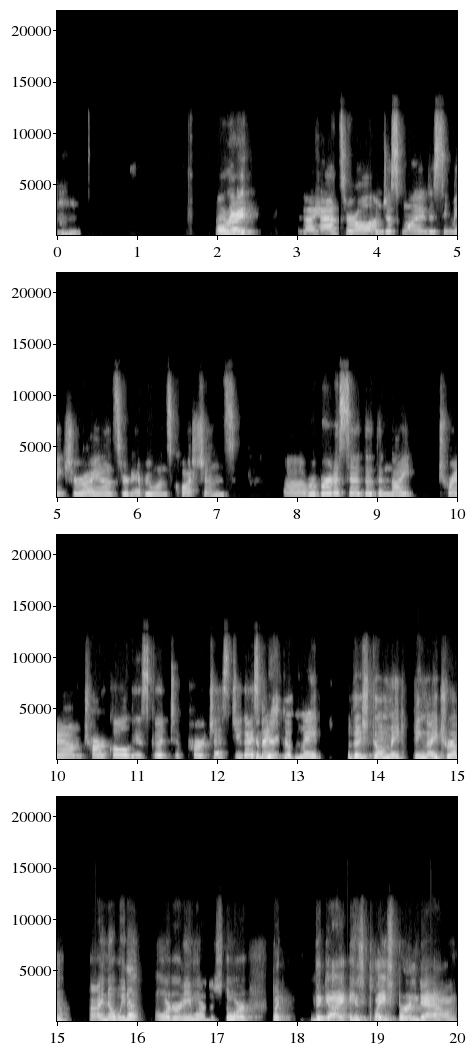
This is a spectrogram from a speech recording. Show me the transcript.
All right. Did I answer all? I'm just wanted to see, make sure I answered everyone's questions. Uh, Roberta said that the night tram charcoal is good to purchase. Do you guys? Do they still make? Are they still making nitram? I know we don't order anymore in the store, but the guy, his place burned down.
